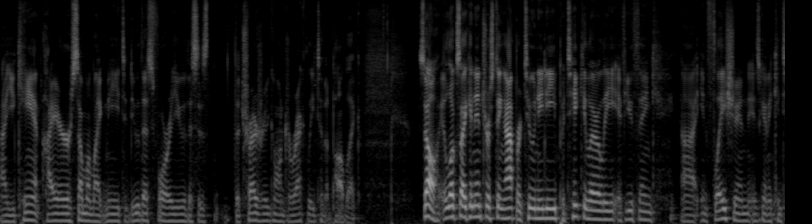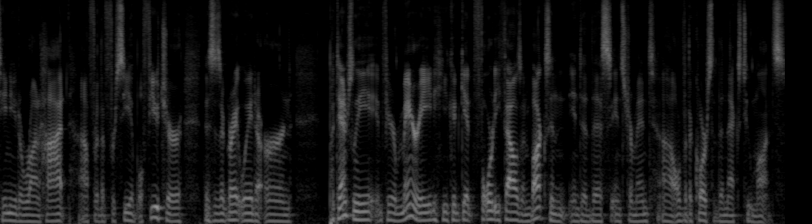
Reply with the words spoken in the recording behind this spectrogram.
Uh, you can't hire someone like me to do this for you. This is the Treasury going directly to the public. So it looks like an interesting opportunity, particularly if you think uh, inflation is going to continue to run hot uh, for the foreseeable future. This is a great way to earn. Potentially, if you're married, you could get forty thousand bucks in, into this instrument uh, over the course of the next two months.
